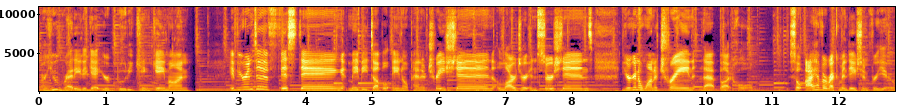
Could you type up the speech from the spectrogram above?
Are you ready to get your booty kink game on? If you're into fisting, maybe double anal penetration, larger insertions, you're gonna wanna train that butthole. So I have a recommendation for you.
